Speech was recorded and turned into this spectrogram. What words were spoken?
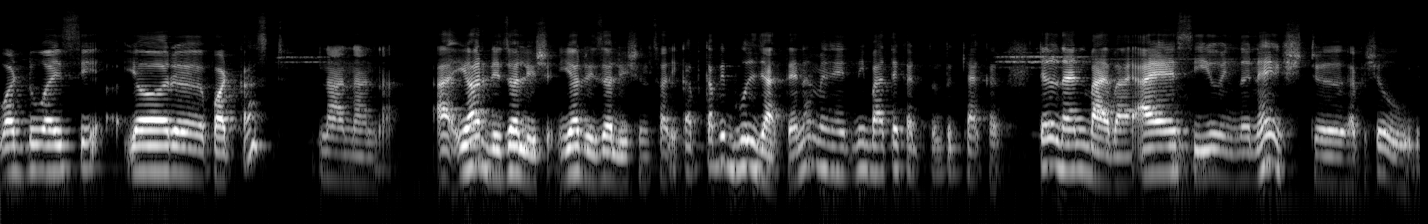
what do I say your podcast ना ना ना। Your resolution your resolution sorry कभी कभी भूल जाते हैं ना, मैं इतनी बातें करता हूँ तो क्या कर? Till then bye bye I see you in the next episode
